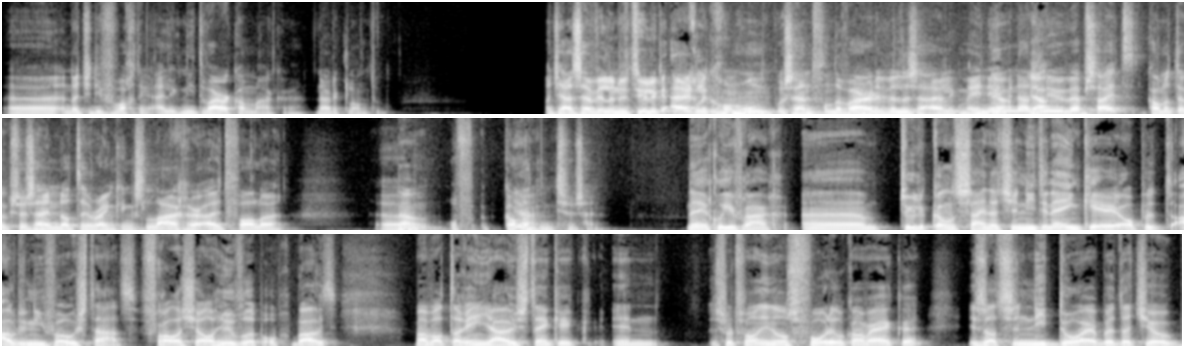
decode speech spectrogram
eh, en dat je die verwachting eigenlijk niet waar kan maken naar de klant toe? Want ja, zij willen natuurlijk eigenlijk gewoon 100% van de waarde willen ze eigenlijk meenemen Ja. naar de Ja. nieuwe website. Kan het ook zo zijn dat de rankings lager uitvallen? Eh, Nou, of kan ja. dat niet zo zijn? Nee, goede vraag. Ehm, tuurlijk kan het zijn dat je niet in één keer op het oude niveau staat. Vooral als je al heel veel hebt opgebouwd. Maar wat daarin juist, denk ik, in een soort van in ons voordeel kan werken, is dat ze niet doorhebben dat je ook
